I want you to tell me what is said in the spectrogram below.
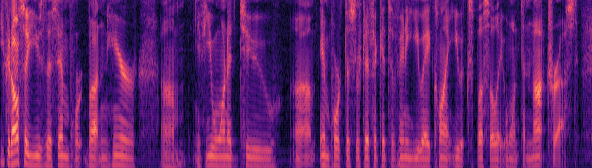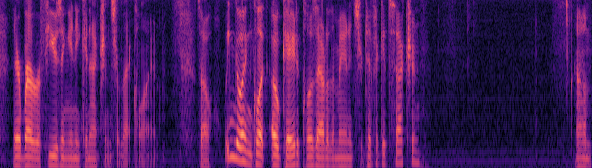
you could also use this import button here um, if you wanted to um, import the certificates of any UA client you explicitly want to not trust, thereby refusing any connections from that client. So we can go ahead and click OK to close out of the Manage Certificates section. Um,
